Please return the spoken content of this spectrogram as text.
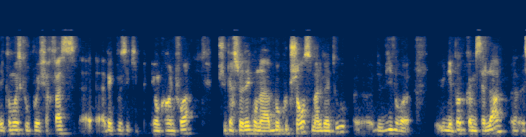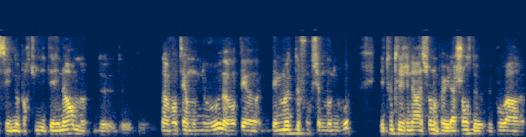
et comment est-ce que vous pouvez faire face euh, avec vos équipes. Et encore une fois, je suis persuadé qu'on a beaucoup de chance, malgré tout, euh, de vivre une époque comme celle-là. Euh, c'est une opportunité énorme de, d'inventer un monde nouveau, d'inventer des modes de fonctionnement nouveaux. Et toutes les générations n'ont pas eu la chance de, pouvoir,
